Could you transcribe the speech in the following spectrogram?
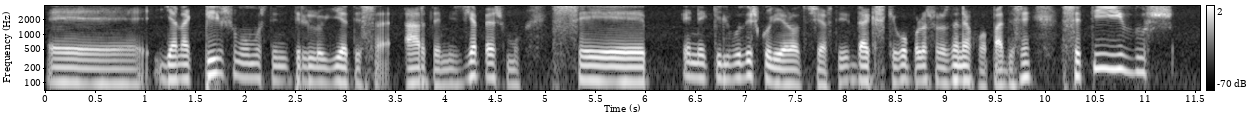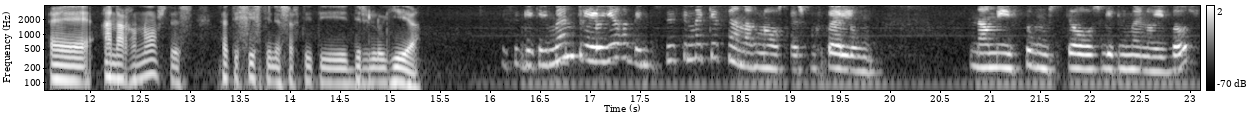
Ε, για να κλείσουμε όμως την τριλογία της Artemis, για πες μου, σε... είναι και λίγο δύσκολη ερώτηση αυτή, εντάξει και εγώ πολλές φορές δεν έχω απάντηση, σε τι είδους ε, αναγνώστες θα τη σύστηνες σε αυτή την τριλογία; Η συγκεκριμένη τριλογία θα την σύστηνα και σε αναγνώστες που θέλουν να μυηθούν στο συγκεκριμένο είδος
